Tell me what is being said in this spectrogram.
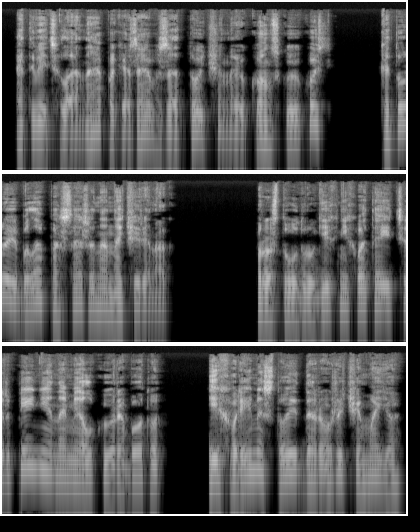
— ответила она, показав заточенную конскую кость, которая была посажена на черенок. Просто у других не хватает терпения на мелкую работу, их время стоит дороже, чем мое.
